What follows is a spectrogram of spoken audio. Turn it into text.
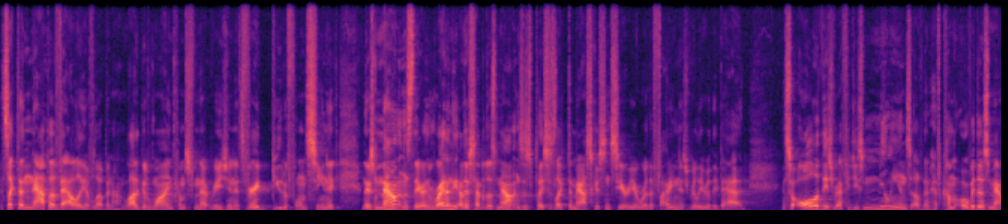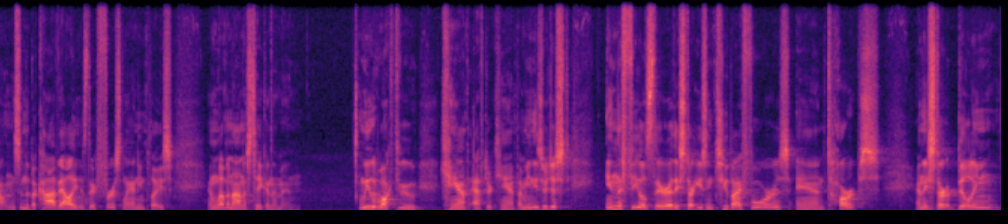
It's like the Napa Valley of Lebanon. A lot of good wine comes from that region. It's very beautiful and scenic. And there's mountains there, and right on the other side of those mountains is places like Damascus and Syria where the fighting is really, really bad. And so all of these refugees, millions of them, have come over those mountains, and the Bekaa Valley is their first landing place, and Lebanon has taken them in. We would walk through camp after camp. I mean, these are just in the fields there. They start using two by fours and tarps and they start building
